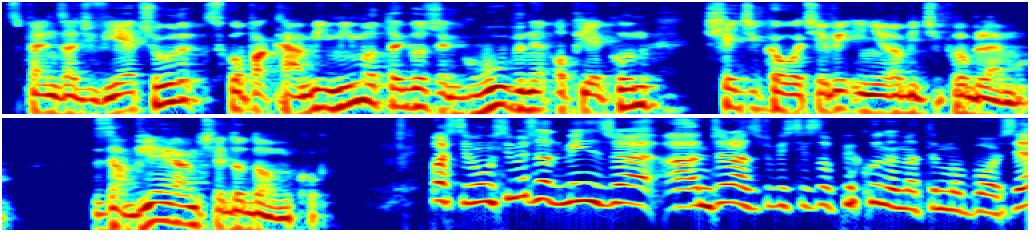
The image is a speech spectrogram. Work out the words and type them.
spędzać wieczór z chłopakami, mimo tego, że główny opiekun siedzi koło ciebie i nie robi ci problemu. Zabieram cię do domku. Właśnie, bo musimy jeszcze nadmienić, że Angela oczywiście jest opiekunem na tym obozie,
